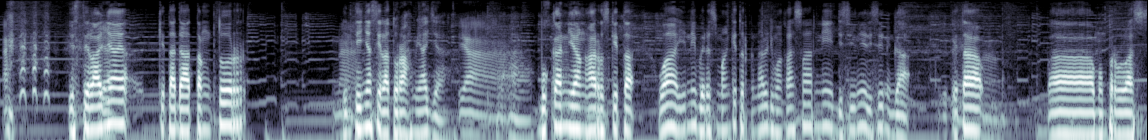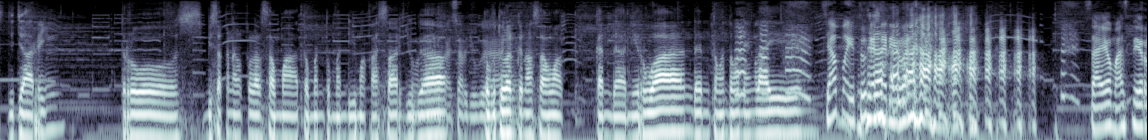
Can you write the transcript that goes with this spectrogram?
istilahnya kita datang tur Nah. intinya silaturahmi aja. Ya. Nah, bukan yang harus kita wah ini beres mangki terkenal di Makassar nih di sini di sini enggak. Gitu kita ya. Eh, memperluas jejaring terus bisa kenal-kenal sama teman-teman di Makassar juga. Makassar juga. Kebetulan kenal sama Kanda Nirwan dan teman-teman yang lain. Siapa itu kan tadi Wan? Saya Mas Nir.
